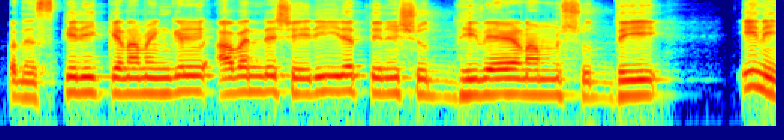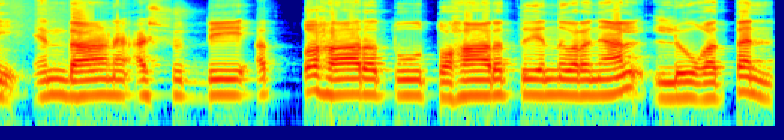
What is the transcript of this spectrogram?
അപ്പൊ നിസ്കരിക്കണമെങ്കിൽ അവന്റെ ശരീരത്തിന് ശുദ്ധി വേണം ശുദ്ധി. ഇനി എന്താണ് അശുദ്ധി? അത്വഹാറത്തു ത്വഹാറത്ത് എന്ന് പറഞ്ഞാൽ ലുഗത്തൻ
